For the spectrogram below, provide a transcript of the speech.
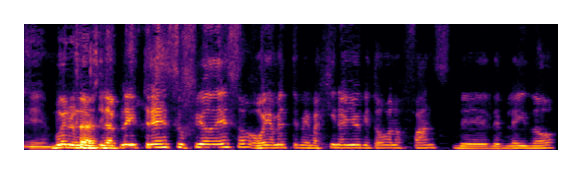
Eh, Bueno, la, la Play 3 sufrió de eso. Obviamente me imagino yo que todos los fans de, de Play 2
